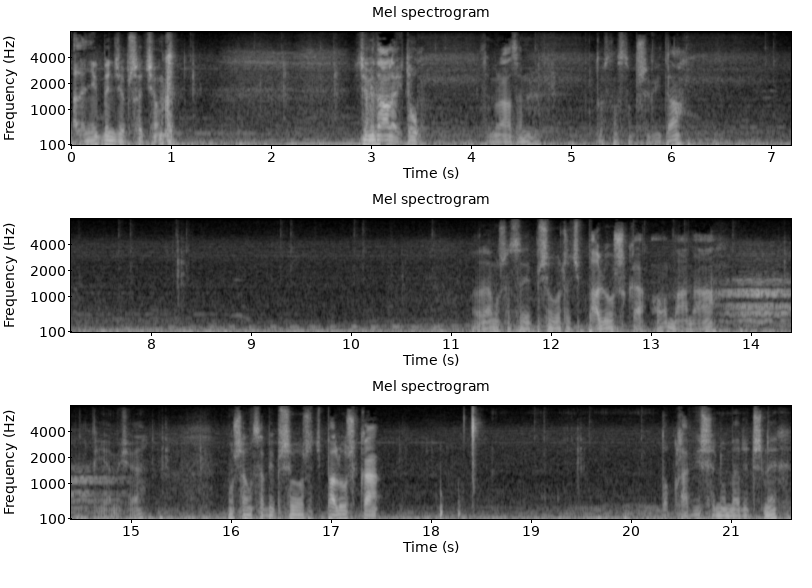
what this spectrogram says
Ale niech będzie przeciąg. Idziemy dalej, tu. Tym razem. Ktoś nas tu przywita. Dobra, muszę sobie przyłożyć paluszka. O, mana. Napijemy się. Muszę sobie przyłożyć paluszka klawiszy numerycznych.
